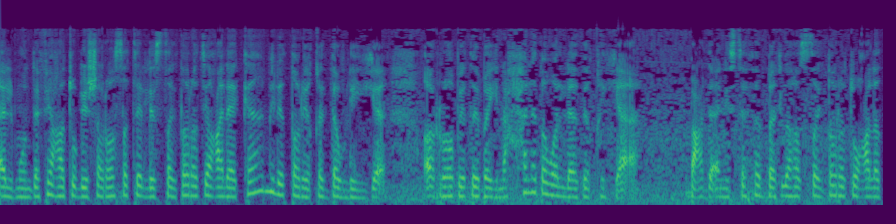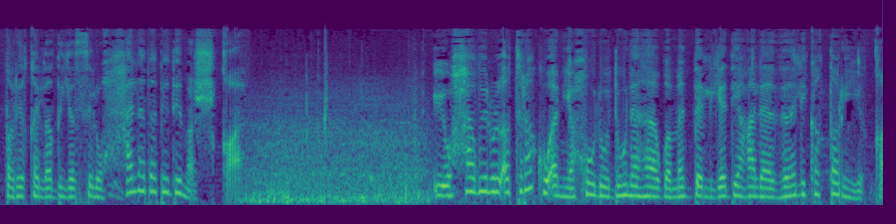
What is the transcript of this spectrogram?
المندفعة بشراسة للسيطرة على كامل الطريق الدولي الرابط بين حلب واللاذقية بعد أن استثبت لها السيطرة على الطريق الذي يصل حلب بدمشق. يحاول الأتراك أن يحولوا دونها ومد اليد على ذلك الطريق.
